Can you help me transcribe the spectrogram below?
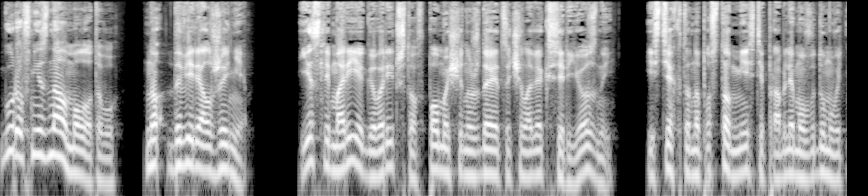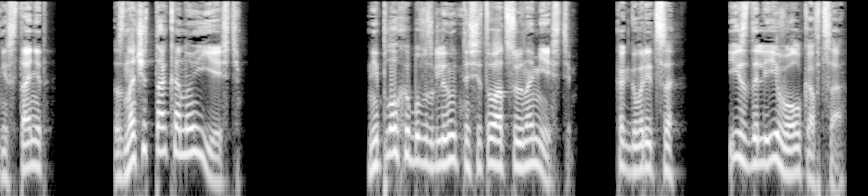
Гуров не знал Молотову, но доверял жене. Если Мария говорит, что в помощи нуждается человек серьезный, из тех, кто на пустом месте проблему выдумывать не станет, значит так оно и есть. Неплохо бы взглянуть на ситуацию на месте. Как говорится, издали и волк овца.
